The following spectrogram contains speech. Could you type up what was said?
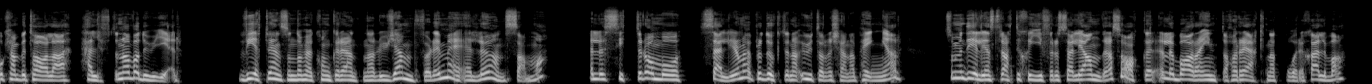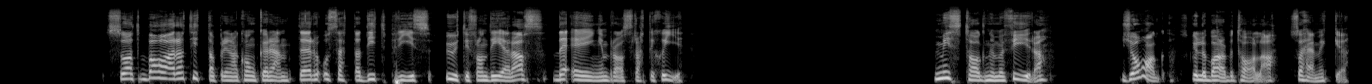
och kan betala hälften av vad du ger. Vet du ens om de här konkurrenterna du jämför dig med är lönsamma? Eller sitter de och säljer de här produkterna utan att tjäna pengar? Som en del i en strategi för att sälja andra saker eller bara inte har räknat på det själva. Så att bara titta på dina konkurrenter och sätta ditt pris utifrån deras, det är ingen bra strategi. Misstag nummer fyra. Jag skulle bara betala så här mycket,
